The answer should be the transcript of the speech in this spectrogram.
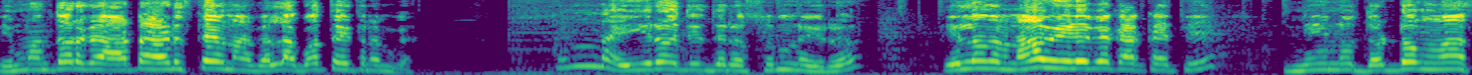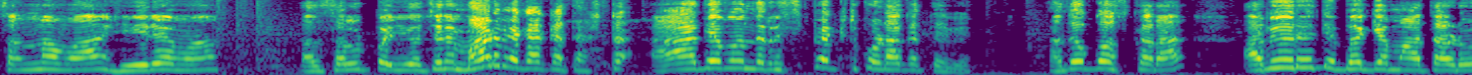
ನಿಮ್ಮಂಥವ್ರಿಗೆ ಆಟ ಆಡಿಸ್ತೇವೆ ನಾವೆಲ್ಲ ಗೊತ್ತೈತೆ ನಮ್ಗೆ. ಸುಮ್ಮನೆ ಇರೋದಿದ್ರೆ ಸುಮ್ಮನೆ ಇರು. ಇಲ್ಲಾಂದ್ರೆ ನಾವು ಹೇಳಬೇಕಾಕೈತಿ, ನೀನು ದೊಡ್ಡವ ಸಣ್ಣವ ಹಿರಿಯವ ಅದು ಸ್ವಲ್ಪ ಯೋಚನೆ ಮಾಡಬೇಕಾಗತ್ತೆ ಅಷ್ಟ. ಅದೇ ಒಂದು ರೆಸ್ಪೆಕ್ಟ್ ಕೊಡಾಕತ್ತೇವೆ. ಅದಕ್ಕೋಸ್ಕರ ಅಭಿವೃದ್ಧಿ ಬಗ್ಗೆ ಮಾತಾಡು.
